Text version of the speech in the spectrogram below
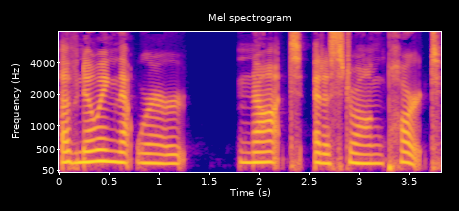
of knowing that we're not at a strong part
